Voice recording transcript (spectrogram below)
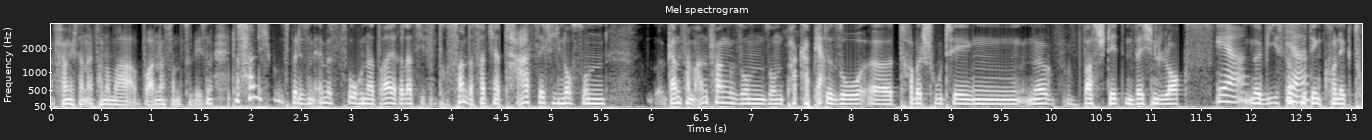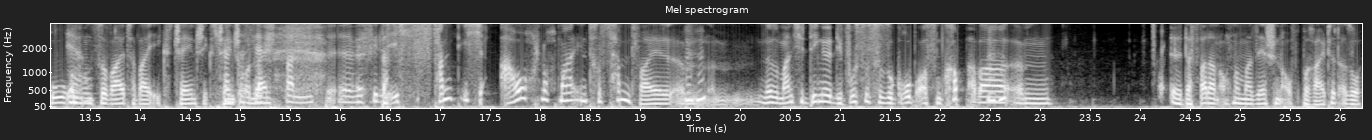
fange ich dann einfach nochmal woanders an zu lesen. Das fand ich übrigens bei diesem MS203 relativ interessant. Das hat ja tatsächlich noch so ein, ganz am Anfang so ein, so ein paar Kapitel Ja. so äh, Troubleshooting, ne, was steht in welchen Logs, Ja. ne, wie ist das Ja. mit den Konnektoren und so weiter bei Exchange, Exchange fand das Online. sehr spannend, äh, wie viel Das ich. fand ich auch nochmal interessant, weil ähm, Mhm. ähm, ne, so manche Dinge, die wusstest du so grob aus dem Kopf, aber ähm, äh, das war dann auch nochmal sehr schön aufbereitet. Also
